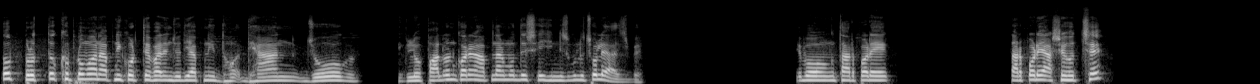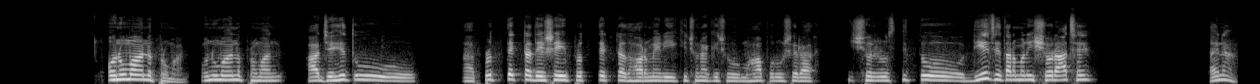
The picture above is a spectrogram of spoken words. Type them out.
তো প্রত্যক্ষ প্রমাণ আপনি করতে পারেন যদি আপনি ধ্যান, যোগ এগুলো পালন করেন, আপনার মধ্যে সেই জিনিসগুলো চলে আসবে। এবং তারপরে তারপরে আসে হচ্ছে অনুমান প্রমাণ। অনুমান প্রমাণ আর যেহেতু প্রত্যেকটা দেশেই প্রত্যেকটা ধর্মেরই কিছু না কিছু মহাপুরুষেরা ঈশ্বরের অস্তিত্ব দিয়েছে, তার মানে ঈশ্বর আছে। তাই না?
